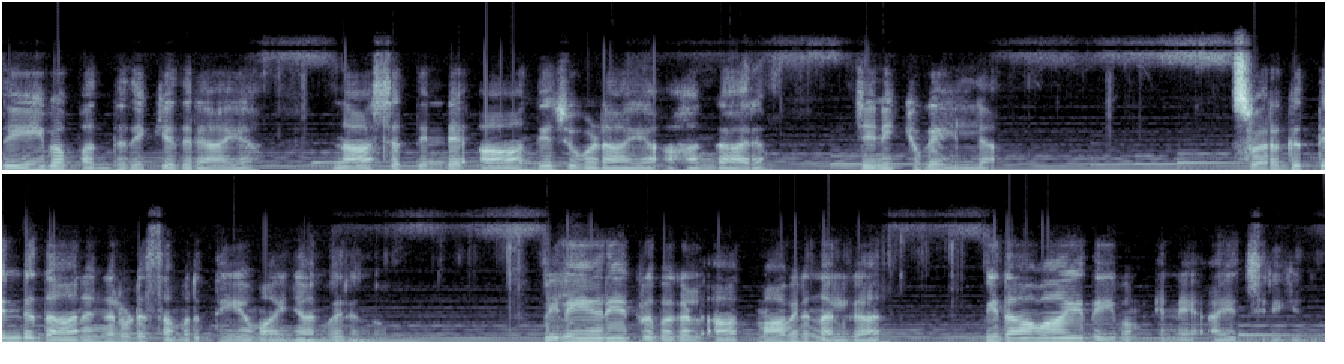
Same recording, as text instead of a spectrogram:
ദൈവ പദ്ധതിക്കെതിരായ നാശത്തിന്റെ ആദ്യ ചുവടായ അഹങ്കാരം ജനിക്കുകയില്ല. സ്വർഗത്തിന്റെ ദാനങ്ങളുടെ സമൃദ്ധിയുമായി ഞാൻ വരുന്നു. വിലയേറിയ കൃപകൾ ആത്മാവിന് നൽകാൻ പിതാവായ ദൈവം എന്നെ അയച്ചിരിക്കുന്നു.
